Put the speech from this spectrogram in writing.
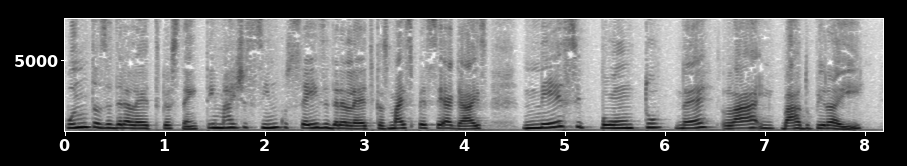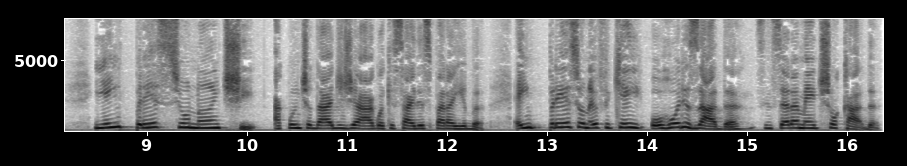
Quantas hidrelétricas tem? Tem mais de 5, 6 hidrelétricas, mais PCHs, nesse ponto, né, lá em Barra do Piraí, e é impressionante a quantidade de água que sai desse Paraíba. É impressionante. Eu fiquei horrorizada, sinceramente chocada.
